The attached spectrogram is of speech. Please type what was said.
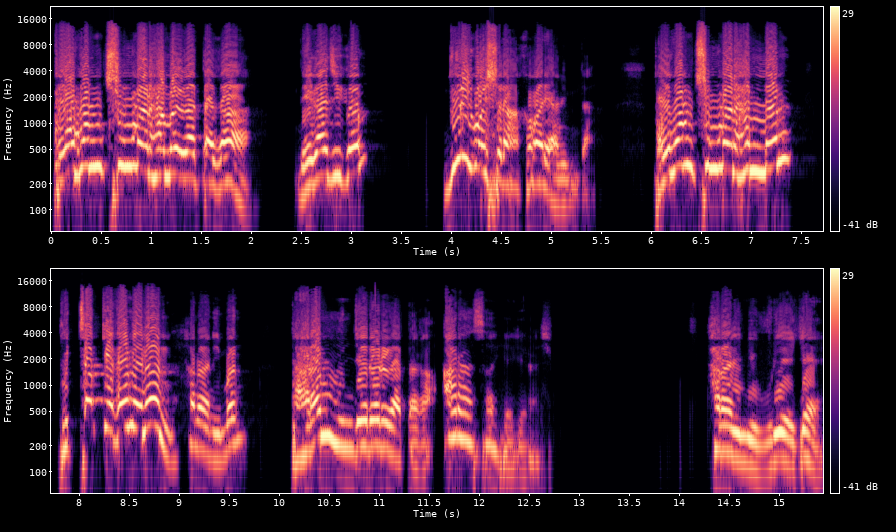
복음 충만함을 갖다가 내가 지금 누리고 있으라 그 말이 아닙니다. 복음 충만함만 붙잡게 되면은 하나님은 다른 문제를 갖다가 알아서 해결하십니다. 하나님이 우리에게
